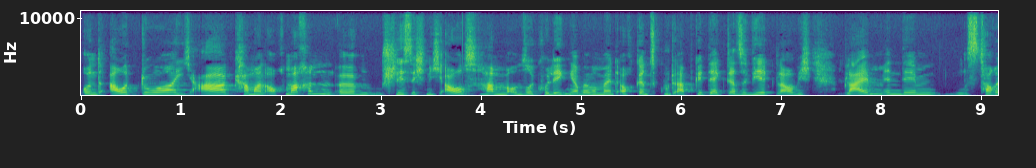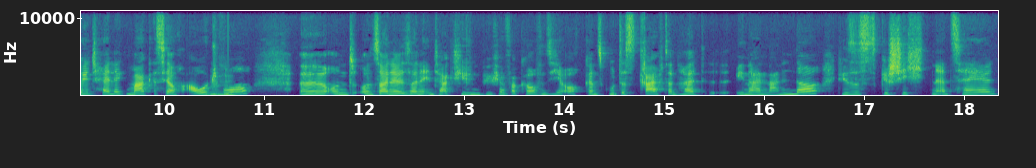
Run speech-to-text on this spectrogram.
und Outdoor, ja, kann man auch machen. Ähm, schließe ich nicht aus, haben unsere Kollegen aber im Moment auch ganz gut abgedeckt. Also wir, glaube ich, bleiben in dem Storytelling. Marc ist ja auch Autor äh, und, und seine, seine interaktiven Bücher verkaufen sich ja auch ganz gut. Das greift dann halt ineinander, dieses Geschichten erzählen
